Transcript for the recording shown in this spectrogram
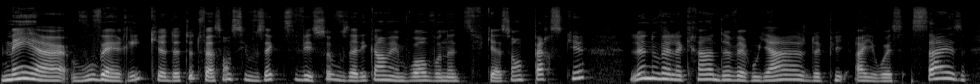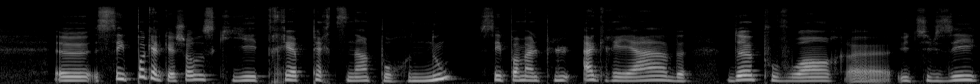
Mais euh, vous verrez que de toute façon, si vous activez ça, vous allez quand même voir vos notifications parce que le nouvel écran de verrouillage depuis iOS 16, euh, c'est pas quelque chose qui est très pertinent pour nous. C'est pas mal plus agréable de pouvoir euh, utiliser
